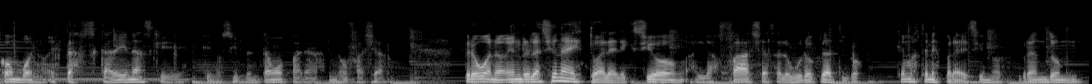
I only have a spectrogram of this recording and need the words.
con bueno, estas cadenas que, que nos inventamos para no fallar. Pero bueno, en relación a esto, a la elección, a las fallas, a lo burocrático, ¿qué más tenés para decirnos, Brandon?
